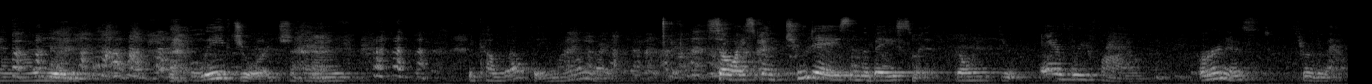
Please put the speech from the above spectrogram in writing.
And I would leave George and become wealthy in my own right. So I spent two days in the basement going through every file. Ernest threw them out.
